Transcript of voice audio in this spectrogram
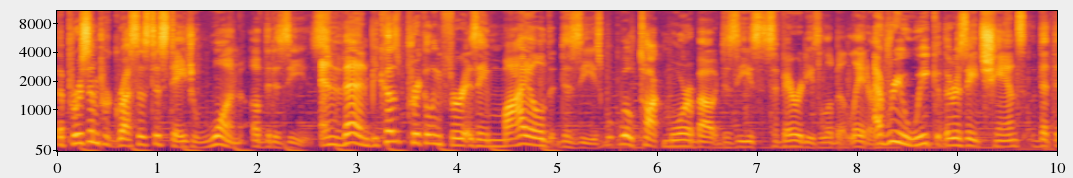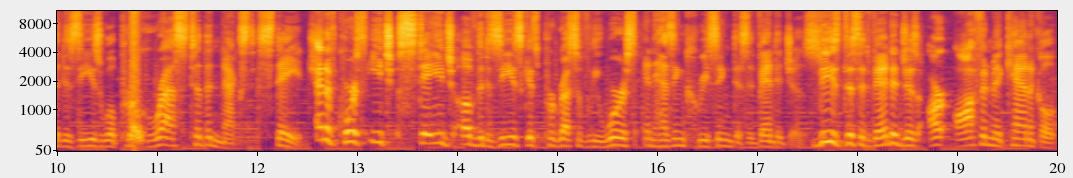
the person progresses to stage one of the disease. And then because prickling fur is a mild disease, we'll talk more about disease severities a little bit later, every week there is a chance that the disease will progress to the next stage. And of course, each stage of the disease gets progressively worse and has increasing disadvantages. These disadvantages are often mechanical,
